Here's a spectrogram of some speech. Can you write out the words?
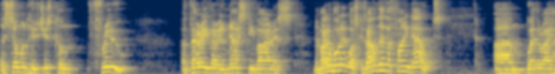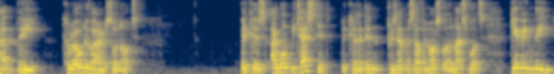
as someone who's just come through a very, very nasty virus, no matter what it was, because I'll never find out um, whether I had the coronavirus or not, because I won't be tested, because I didn't present myself in hospital, and that's what's giving the,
